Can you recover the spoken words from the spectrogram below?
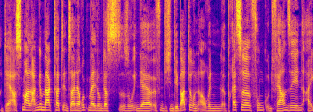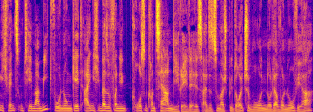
und der erstmal angemerkt hat in seiner Rückmeldung, dass so in der öffentlichen Debatte und auch in Presse, Funk und Fernsehen eigentlich, wenn es um Thema Mietwohnungen geht, eigentlich immer so von den großen Konzernen die Rede ist. Also zum Beispiel Deutsche Wohnen oder Vonovia.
